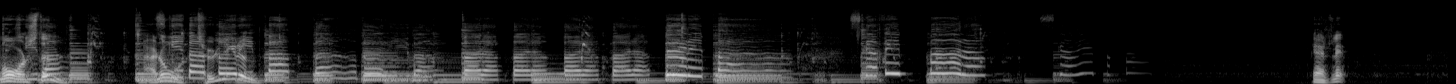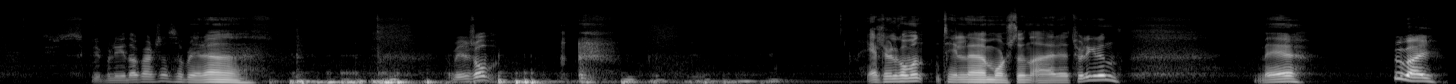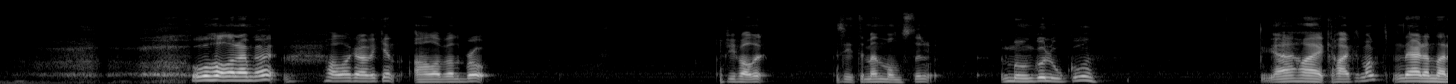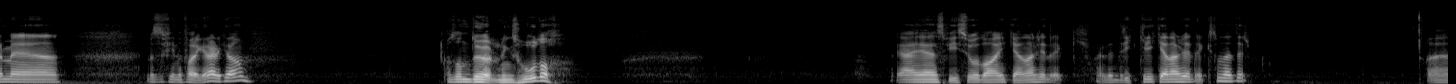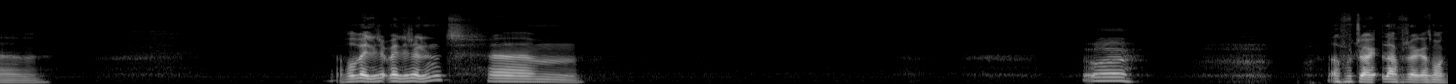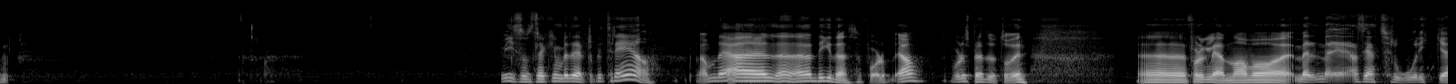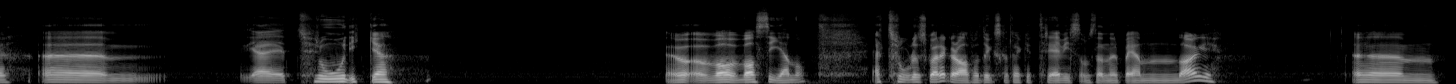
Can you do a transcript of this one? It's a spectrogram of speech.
Morgenstund er noe tull i grunn. Egentlig. Skru på lyda, kanskje, så blir det Så blir det show. Hjertelig velkommen til eh, Morgenstund er tullegrunn grunn. Med meg. Og halla, Ramguy. Halla, Kraviken. Halla, Budbro. Fy fader. Jeg sitter med en monster Mongo Loco. Jeg har, ikke- har ikke smakt. Det er den der med Med så fine farger, er det ikke det? Og sånn dødningshoder. Jeg eh, spiser jo da ikke energidrikk. Eller drikker ikke energidrikk, som det heter. Uh, I hvert fall veldig, veldig sjeldent. Um, og Derfor tror jeg, derfor tror jeg ikke jeg smakte den. Visdomstrekking ble delt opp i tre, ja. Ja, men det er, det er digg, det. Så får du, ja, får du spredd utover. Uh, får du gleden av å Men, men altså, jeg tror ikke uh, Jeg tror ikke hva, hva sier jeg nå? Jeg tror du skal være glad for at du ikke skal trekke tre visdomstenner på én dag. Um,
